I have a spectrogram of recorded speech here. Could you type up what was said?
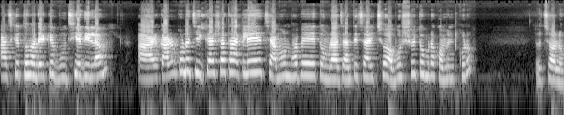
আজকে তোমাদেরকে বুঝিয়ে দিলাম। আর কারোর কোনো জিজ্ঞাসা থাকলে যেমনভাবে তোমরা জানতে চাইছো অবশ্যই তোমরা কমেন্ট করো। তো চলো,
